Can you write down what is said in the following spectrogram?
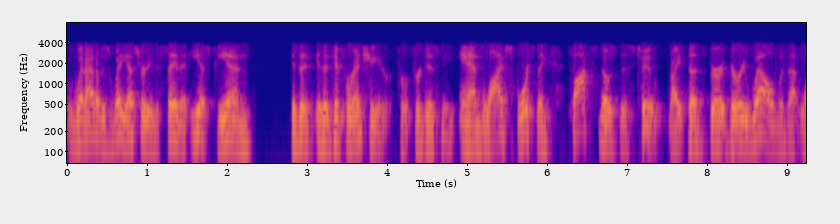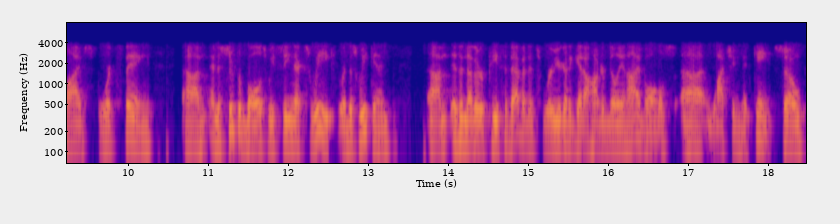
went out of his way yesterday to say that ESPN is a is a differentiator for, for Disney and live sports thing. Fox knows this too, right? Does very very well with that live sports thing. Um, and the Super Bowl, as we see next week or this weekend, um, is another piece of evidence where you're going to get 100 million eyeballs uh, watching that game. So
